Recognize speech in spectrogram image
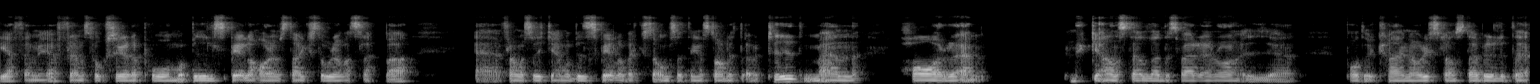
G5 är främst fokuserade på mobilspel och har en stark historia av att släppa framgångsrika mobilspel och växa omsättningen stadigt över tid men har mycket anställda dessvärre då, i både Ukraina och Ryssland så där blir det lite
